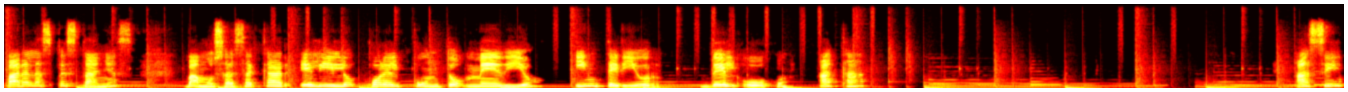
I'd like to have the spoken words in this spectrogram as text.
Para las pestañas vamos a sacar el hilo por el punto medio interior del ojo acá. Así.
